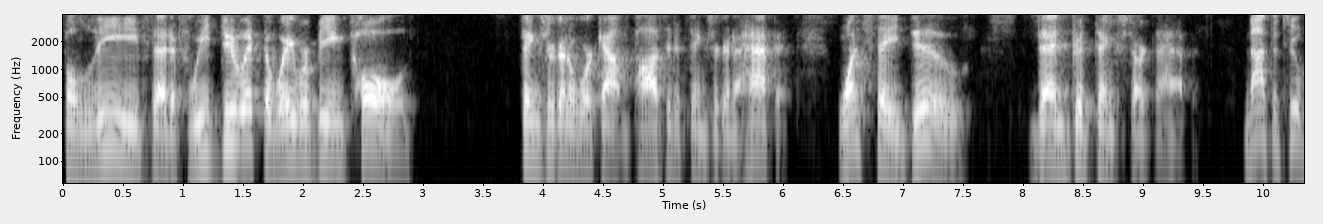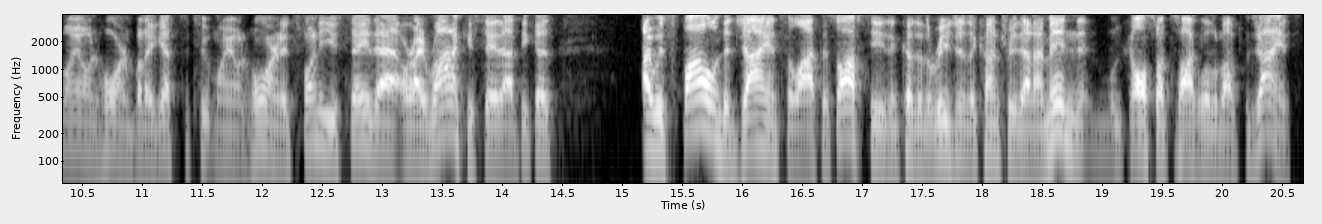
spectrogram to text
believe that if we do it the way we're being told things are going to work out and positive things are going to happen once they do then good things start to happen not to toot my own horn but i guess to toot my own horn it's funny you say that or ironic you say that because – I was following the Giants a lot this offseason because of the region of the country that I'm in. We also have to talk a little about the Giants.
